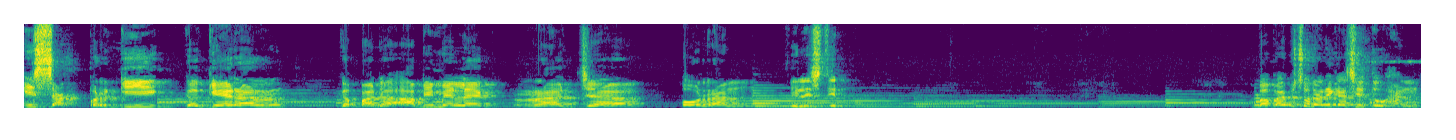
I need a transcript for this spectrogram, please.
Ishak pergi ke Gerar kepada Abimelek, raja orang Filistin. Bapak Ibu Saudara dikasih Tuhan,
